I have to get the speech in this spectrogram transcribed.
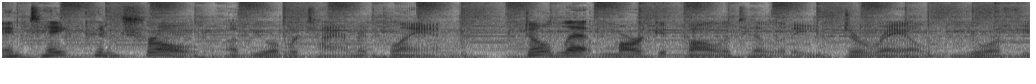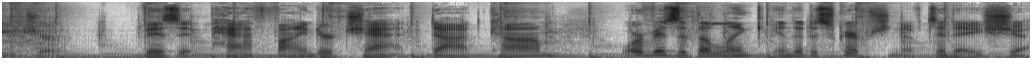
and take control of your retirement plan. Don't let market volatility derail your future. Visit pathfinderchat.com or visit the link in the description of today's show.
